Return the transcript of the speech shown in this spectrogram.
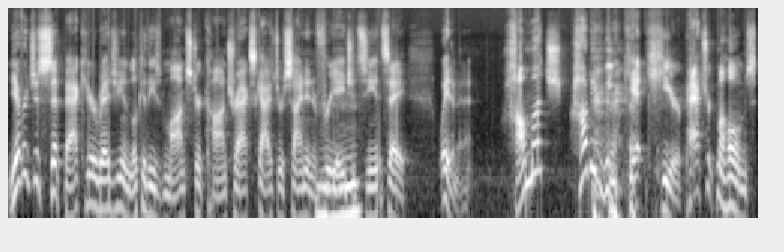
You ever just sit back here, Reggie, and look at these monster contracts guys are signing in free mm-hmm. agency and say, wait a minute how much? How did we get here? Patrick Mahomes,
